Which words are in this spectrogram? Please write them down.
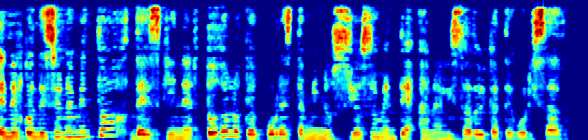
En el condicionamiento de Skinner, todo lo que ocurre está minuciosamente analizado y categorizado.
